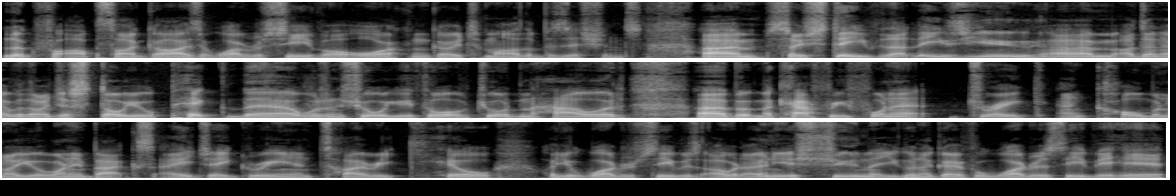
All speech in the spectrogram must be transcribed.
look for upside guys at wide receiver, or I can go to my other positions. Um, so Steve, that leaves you. Um, I don't know whether I just stole your pick there. I wasn't sure what you thought of Jordan Howard, uh, but McCaffrey, Fournette. Drake and Coleman are your running backs. AJ Green and Tyreek Hill are your wide receivers. I would only assume that you're going to go for wide receiver here,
